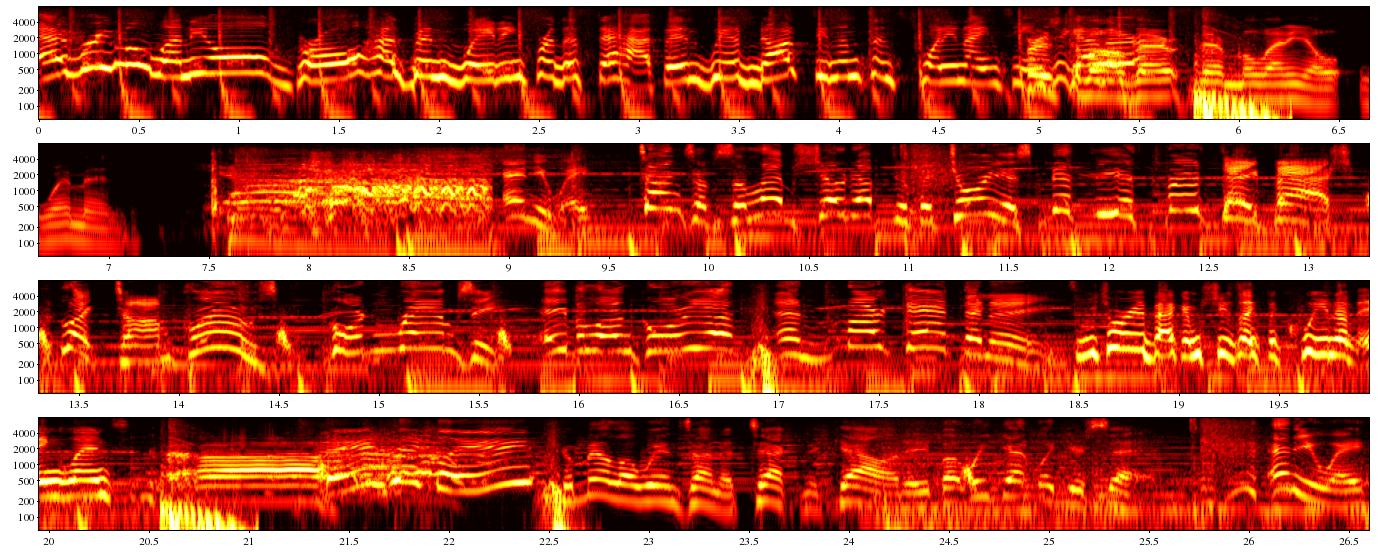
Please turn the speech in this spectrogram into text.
Every millennial girl has been waiting for this to happen. We have not seen them since 2019 First together. of all, they're, they're millennial women. Anyway, tons of celebs showed up to Victoria's 50th birthday bash, like Tom Cruise, Gordon Ramsay, Eva Longoria, and Marc Anthony. Victoria Beckham, she's like the queen of England. Uh, Basically. Camilla wins on a technicality, but we get what you're saying. Anyway,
